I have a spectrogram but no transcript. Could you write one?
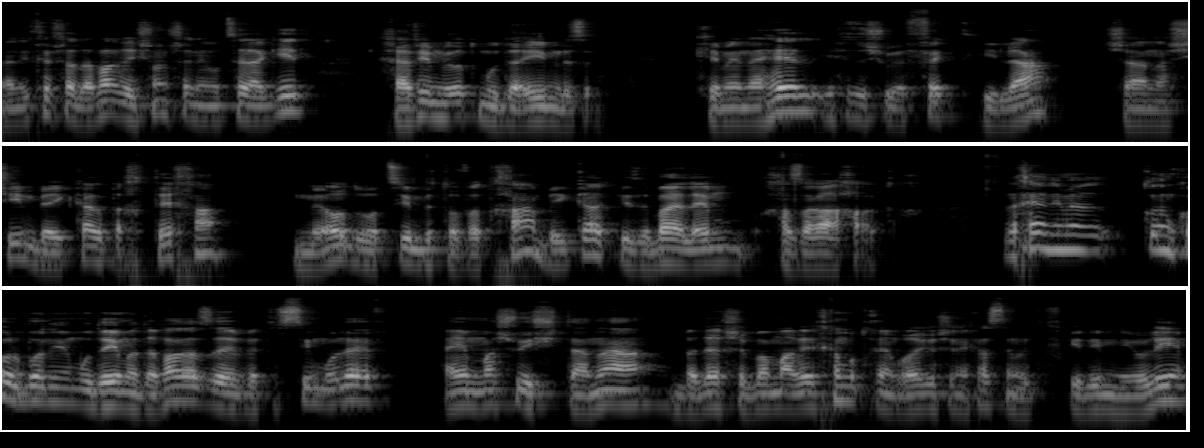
ואני חושב שהדבר הראשון שאני רוצה להגיד חייבים להיות מודעים לזה. כמנהל יש איזשהו אפקט הילה שאנשים בעיקר תחתיך מאוד רוצים בטובתך בעיקר כי זה בא אליהם חזרה אחר כך. לכן אני אומר קודם כל בואו נהיה מודעים לדבר הזה ותשימו לב האם משהו השתנה בדרך שבה מעריכים אתכם ברגע שנכנסתם לתפקידים ניהוליים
